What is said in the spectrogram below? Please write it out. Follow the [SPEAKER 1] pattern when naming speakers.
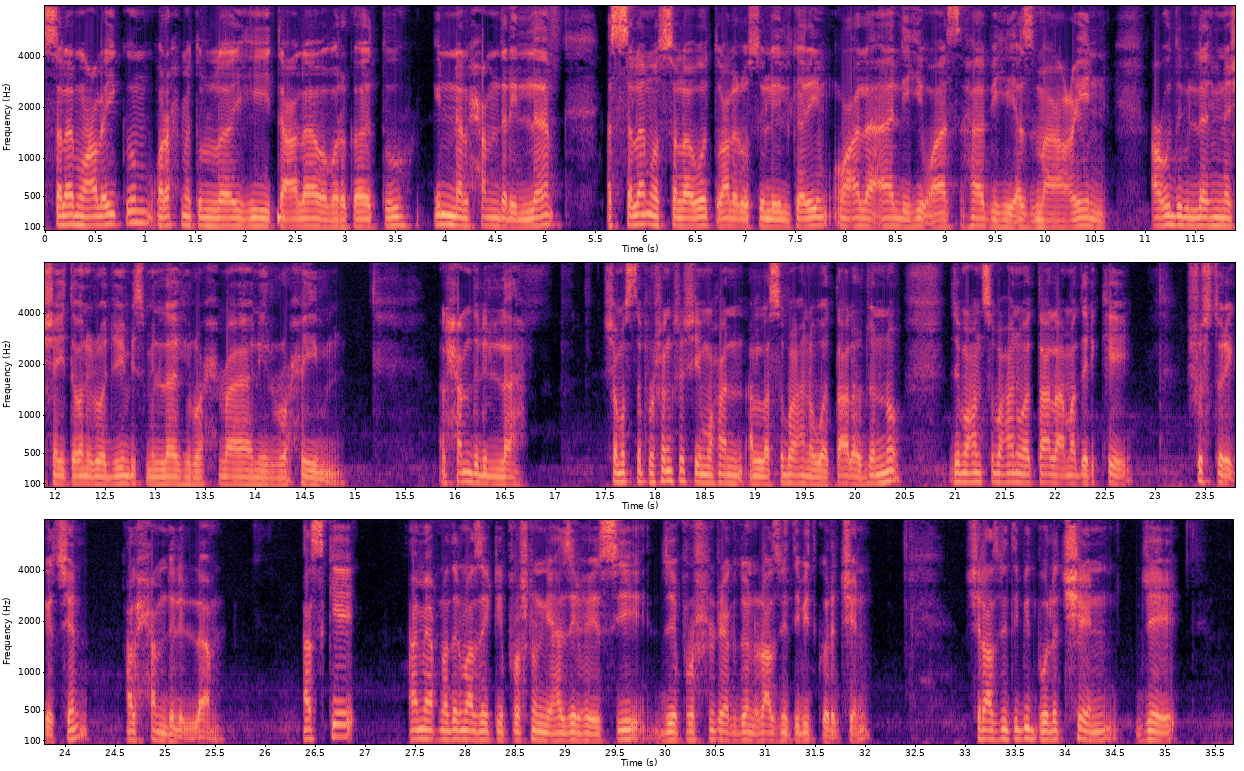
[SPEAKER 1] আসসালামু আলাইকুম ওরহমতুল্লাহি তালা ওবরকাতু ইন্নাল হামদুলিল্লাহ। আসসালামু আসসালামু আলা রসুলিল করিম ও আলা আলিহি ও আসহাবিহি আজমাইন আউযু বিল্লাহি মিনাশ শাইতানির রাজিম। বিসমিল্লাহির রহমানির রহিম। আলহামদুলিল্লাহ। সমস্ত প্রশংসা সেই মহান আল্লাহ সুবাহান ওয়া তাআলার জন্য। যে মহান সুবাহান ওয়া তাআলা আমাদেরকে সুস্থ রেখেছেন। আলহামদুলিল্লাহ। আজকে আমি আপনাদের মাঝে একটি প্রশ্ন নিয়ে হাজির হয়েছি। যে প্রশ্নটি একজন রাজনীতিবিদ করেছেন। সে রাজনীতিবিদ বলেছেন যে,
